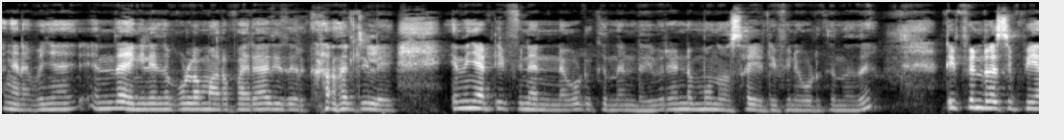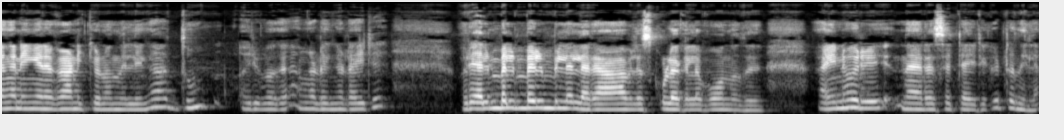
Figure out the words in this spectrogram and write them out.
അങ്ങനെ അപ്പോൾ ഞാൻ എന്തായെങ്കിലും ഇന്ന് പിള്ളമാർ പരാതി തീർക്കണം എന്നിട്ടില്ലേ? ഇന്ന് ഞാൻ ടിഫിൻ തന്നെ കൊടുക്കുന്നുണ്ട്. ഇവർ രണ്ട് മൂന്ന് ദിവസമായി ടിഫിന് കൊടുക്കുന്നത്. ടിഫിൻ റെസിപ്പി അങ്ങനെ ഇങ്ങനെ കാണിക്കണമെന്നില്ലെങ്കിൽ അതും ഒരു വക അങ്ങോട്ടും ഇങ്ങോട്ടായിട്ട് ഒരു എൽമ്പെൽമ്പെൽമ്പിലല്ല രാവിലെ സ്കൂളിലേക്കല്ല പോകുന്നത്. അതിനൊരു നേരെ സെറ്റായിട്ട് കിട്ടുന്നില്ല.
